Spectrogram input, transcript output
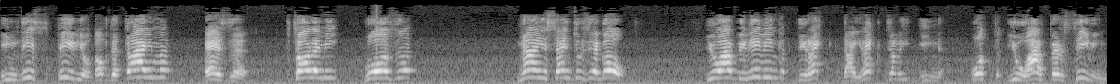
in this period of the time as Ptolemy was nine centuries ago. You are believing direct, directly in what you are perceiving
